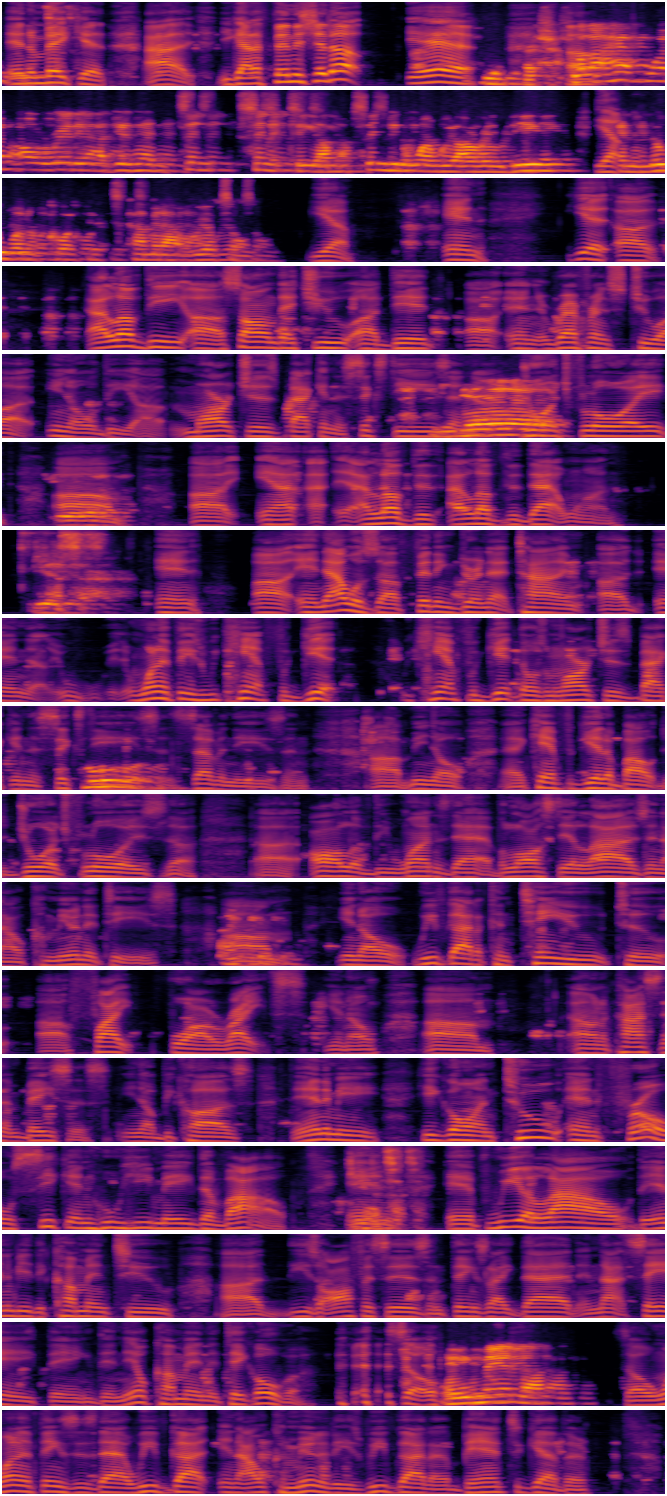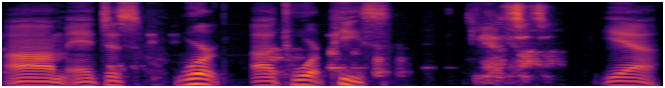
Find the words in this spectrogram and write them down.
And to make it. Uh you got to finish it up. Yeah. Well, I have one already. I just hadn't sent, sent it to you. I'm gonna send you the one we already did, Yep. and the new one, of course, is coming out real soon. Yeah. And yeah, uh I love the uh song that you uh did uh in reference to uh you know the uh marches back in the 60s and Yeah. George Floyd um uh and I, I loved it I loved that one Yes, sir. and uh and that was uh fitting during that time uh and one of the things we can't forget we can't forget those marches back in the 60s and 70s and um you know and can't forget about the george floyd's uh, uh all of the ones that have lost their lives in our communities. You. um you know we've got to continue to uh fight for our rights you know? Um on a constant basis, you know, because the enemy he going to and fro seeking who he may devour. And if we allow the enemy to come into uh, these offices and things like that and not say anything, then they'll come in and take over. so, amen. So, one of the things is that we've got in our communities, we've got to band together um, and just work uh, toward peace. Yes. Yeah.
